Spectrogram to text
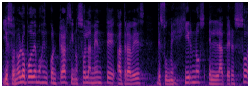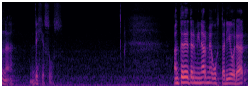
Y eso no lo podemos encontrar sino solamente a través de sumergirnos en la persona de Jesús. Antes de terminar me gustaría orar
